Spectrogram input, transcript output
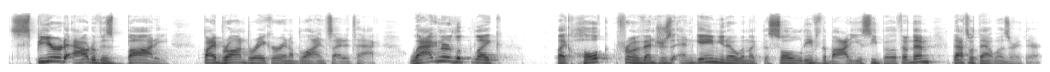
speared out of his body by Bron Breakker in a blindside attack. Wagner looked like like Hulk from Avengers Endgame, you know, when like the soul leaves the body, you see both of them. That's what that was right there.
